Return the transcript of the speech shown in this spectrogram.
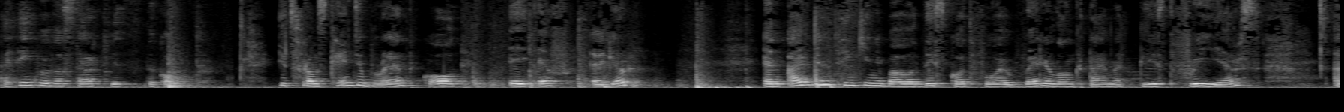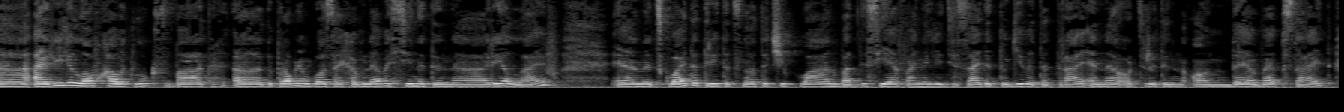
I think we will start with the coat. It's from Scandi brand called AF Agger. And I've been thinking about this coat for a very long time, at least three years. Uh, I really love how it looks, but uh, the problem was I have never seen it in uh, real life and it's quite a treat it's not a cheap one but this year I finally decided to give it a try and I ordered it in, on their website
